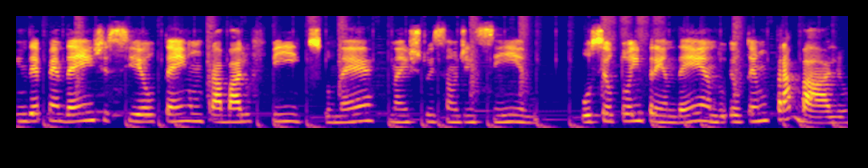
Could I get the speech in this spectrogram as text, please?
independente se eu tenho um trabalho fixo, né, na instituição de ensino, ou se eu estou empreendendo, eu tenho um trabalho.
